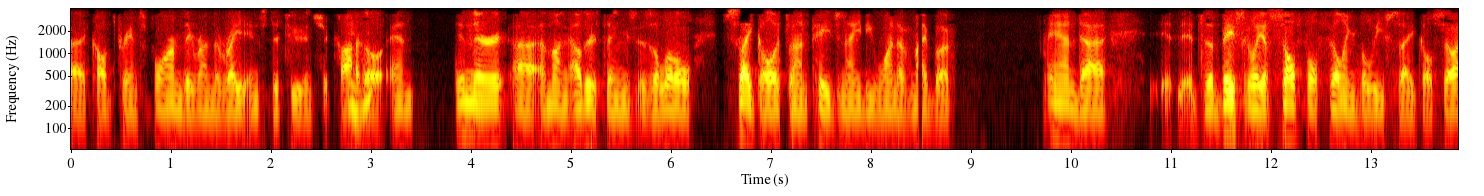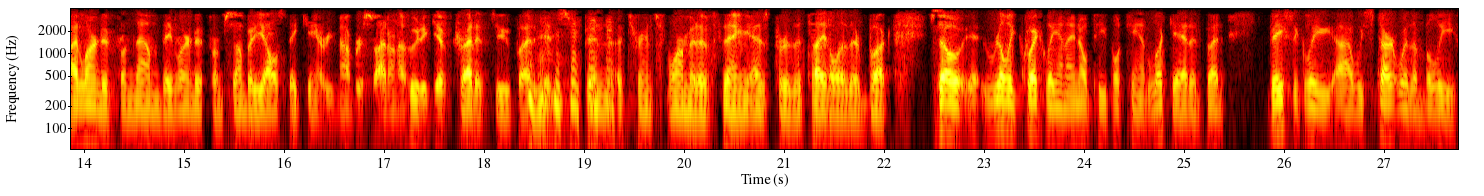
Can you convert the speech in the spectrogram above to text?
uh, called Transform. They run the Wright Institute in Chicago, mm-hmm. and in there, uh, among other things, is a little cycle. It's on page 91 of my book, and uh, it, it's a, basically a self-fulfilling belief cycle. So I learned it from them. They learned it from somebody else. They can't remember, so I don't know who to give credit to, but it's been a transformative thing as per the title of their book. So really quickly, and I know people can't look at it, but basically uh, we start with a belief.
